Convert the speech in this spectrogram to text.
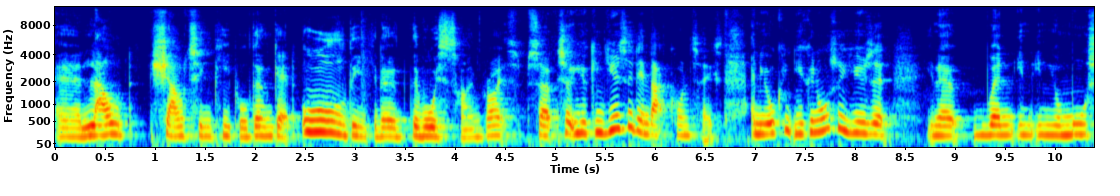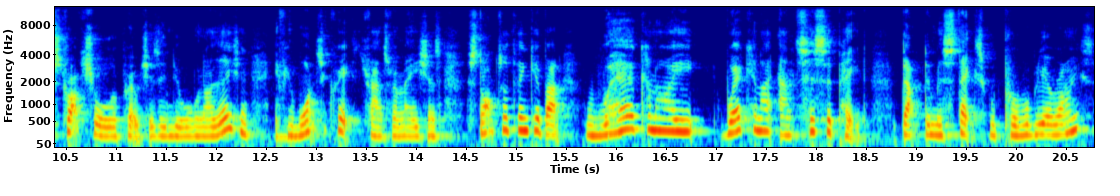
uh, loud shouting people don't get all the you know the voice time, right? So so you can use it in that context, and you can you can also use it. You know, when in, in your more structural approaches in your organization, if you want to create transformations, start to think about where can I where can I anticipate that the mistakes would probably arise?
